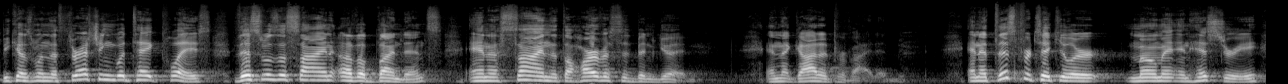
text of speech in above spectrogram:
because when the threshing would take place, this was a sign of abundance and a sign that the harvest had been good and that God had provided. And at this particular moment in history,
